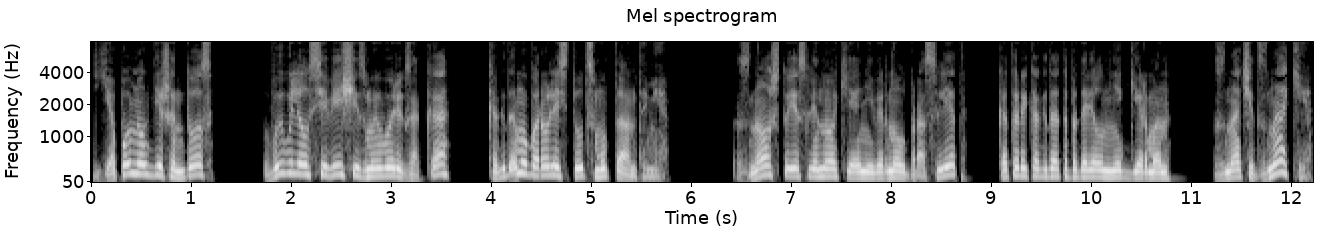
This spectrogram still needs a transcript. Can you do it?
Я помнил, где Шиндос вывалил все вещи из моего рюкзака, когда мы боролись тут с мутантами. Знал, что если Нокия не вернул браслет, который когда-то подарил мне Герман, значит, знаки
